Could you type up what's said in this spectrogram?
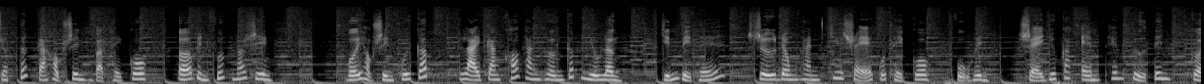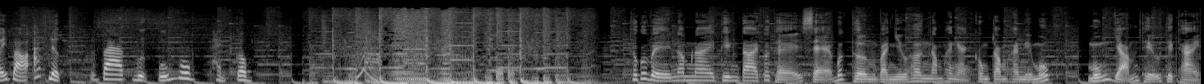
cho tất cả học sinh và thầy cô ở Bình Phước nói riêng. Với học sinh cuối cấp lại càng khó khăn hơn gấp nhiều lần. Chính vì thế, sự đồng hành chia sẻ của thầy cô, phụ huynh sẽ giúp các em thêm tự tin, cởi bỏ áp lực và vượt vũ môn thành công. Thưa quý vị, năm nay thiên tai có thể sẽ bất thường và nhiều hơn năm 2021. Muốn giảm thiểu thiệt hại,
